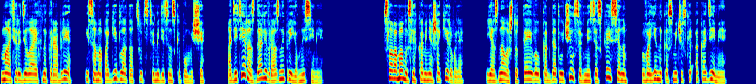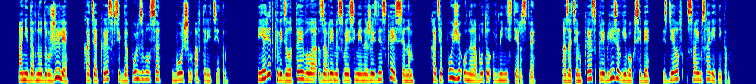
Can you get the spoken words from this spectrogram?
Мать родила их на корабле и сама погибла от отсутствия медицинской помощи, а детей раздали в разные приемные семьи. Слова мамы слегка меня шокировали. Я знала, что Тейвел когда-то учился вместе с Кэссианом в военно-космической академии. Они давно дружили, хотя Кэс всегда пользовался большим авторитетом. Я редко видела Тейвела за время своей семейной жизни с Кэссианом, хотя позже он и работал в министерстве. А затем Кэс приблизил его к себе, сделав своим советником.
